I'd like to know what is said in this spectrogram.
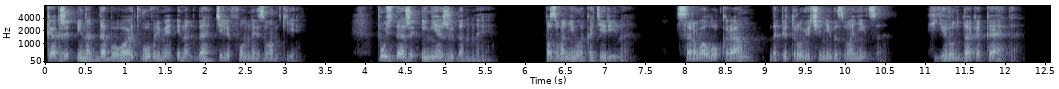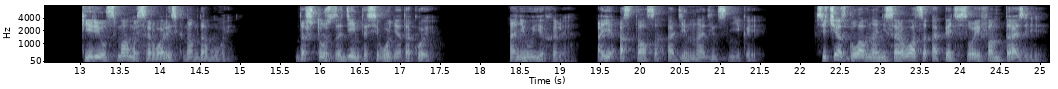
Как же иногда бывают вовремя иногда телефонные звонки. Пусть даже и неожиданные. Позвонила Катерина. Сорвало кран, до Петровича не дозвониться. Ерунда какая-то. Кирилл с мамой сорвались к нам домой. Да что ж за день-то сегодня такой? Они уехали, а я остался один на один с Никой. Сейчас главное не сорваться опять в свои фантазии.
